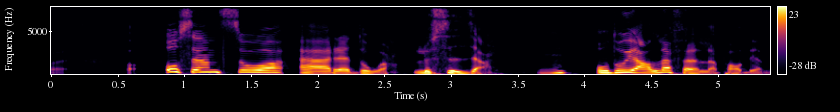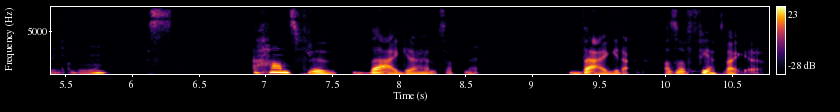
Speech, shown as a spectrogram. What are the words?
Nej. Och sen så är det då Lucia. Mm. Och då är alla föräldrar på avdelningen. Mm. Hans fru vägrar hälsa på mig. Vägrar. Alltså fetvägrar.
